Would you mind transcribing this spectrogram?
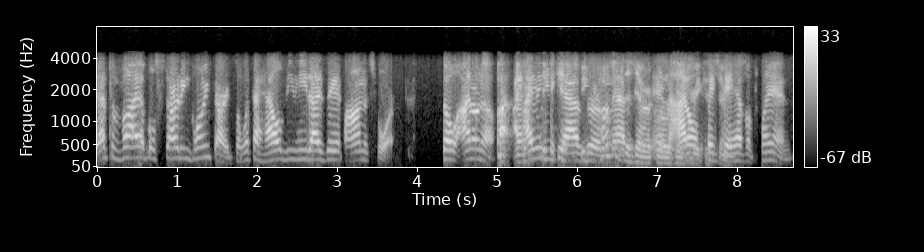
that's a viable starting point guard. So what the hell do you need Isaiah Thomas for? So I don't know. I, I think, the it's Cavs are a mess, the and I don't think they have a plan.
